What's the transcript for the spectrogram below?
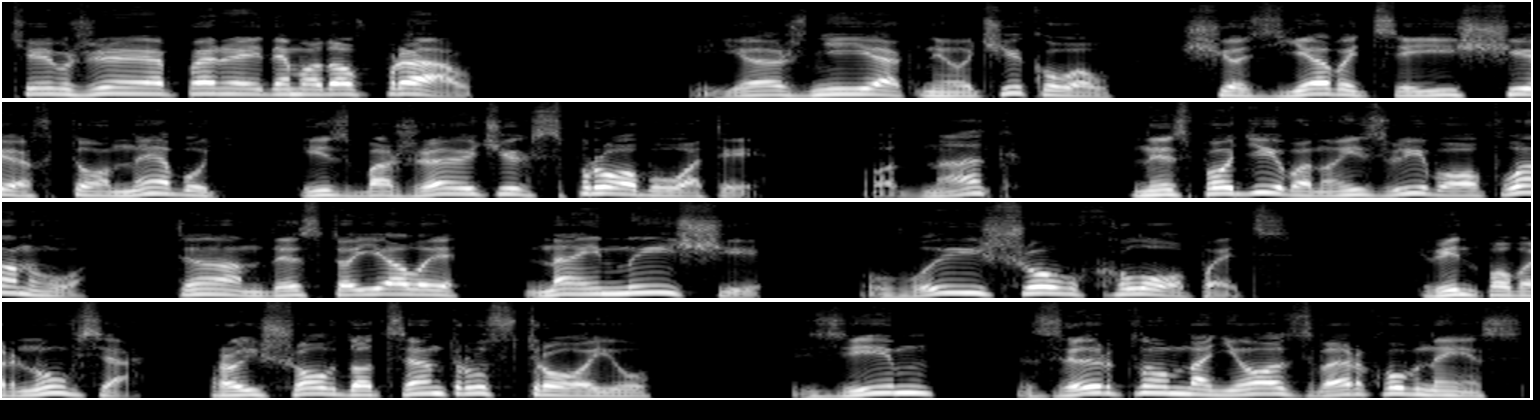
Чи вже перейдемо до вправ? Я ж ніяк не очікував, що з'явиться іще хто небудь із бажаючих спробувати. Однак несподівано із лівого флангу, там, де стояли найнижчі, вийшов хлопець. Він повернувся, пройшов до центру строю. Зім зиркнув на нього зверху вниз.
